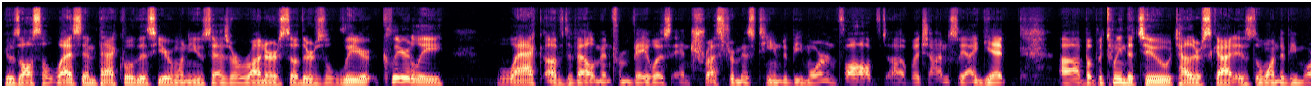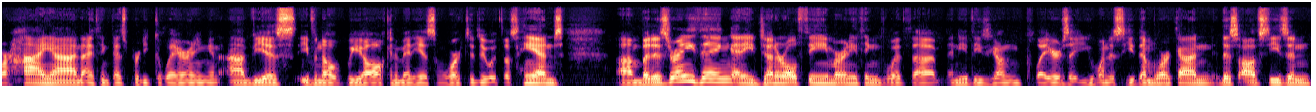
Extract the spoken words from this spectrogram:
He was also less impactful this year when used as a runner. So there's le- clearly lack of development from Velus and trust from his team to be more involved, uh, which honestly I get. Uh, but between the two, Tyler Scott is the one to be more high on. I think that's pretty glaring and obvious, even though we all can admit he has some work to do with those hands. Um, but is there anything, any general theme or anything with uh, any of these young players that you want to see them work on this offseason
